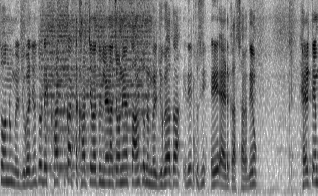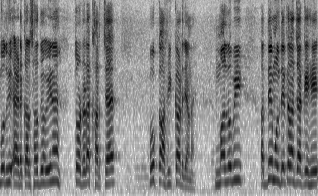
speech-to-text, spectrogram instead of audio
ਤੁਹਾਨੂੰ ਮਿਲ ਜੂਗਾ। ਜਿਵੇਂ ਤੁਹਾਡੇ ਖੱਟ ਘੱਟ ਖਰਚੇ ਵਿੱਚ ਤੁਸੀਂ ਲੈਣਾ ਚਾਹੁੰਦੇ ਹੋ ਤਾਂ ਵੀ ਤੁਹਾਨੂੰ ਮਿਲ ਜੂਗਾ, ਤਾਂ ਇਹਦੇ ਵਿੱਚ ਤੁਸੀਂ ਇਹ ਐਡ ਕਰ ਸਕਦੇ ਹੋ। ਹੈਲ ਟੈਂਪੋ ਤੁਸੀਂ ਐਡ ਕਰ ਸਕਦੇ ਹੋ। ਇਹ ਨਾ ਤੁਹਾਡਾ ਜਿਹੜਾ ਖਰਚਾ ਹੈ, ਉਹ ਕਾਫੀ ਘਟ ਜਾਣਾ ਮੰਨ ਲਓ ਵੀ ਅੱਧੇ ਮੁੱਲ ਦੇ ਘਰਾਂ ਚ ਆ ਕੇ ਇਹ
